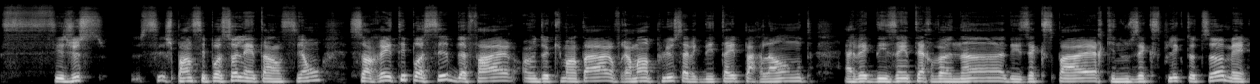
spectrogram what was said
c'est juste je pense que c'est pas ça l'intention. Ça aurait été possible de faire un documentaire vraiment plus avec des têtes parlantes, avec des intervenants, des experts qui nous expliquent tout ça, mais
